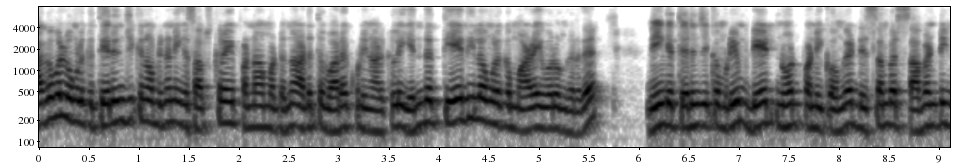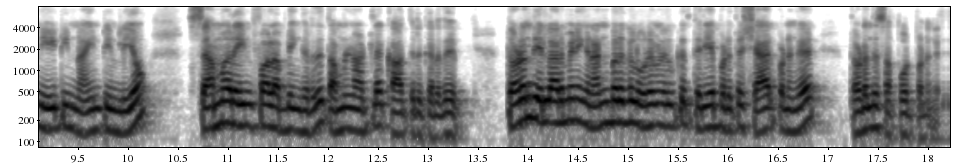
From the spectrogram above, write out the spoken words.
தகவல் உங்களுக்கு தெரிஞ்சுக்கணும் அப்படின்னா நீங்கள் சப்ஸ்கிரைப் பண்ணால் மட்டும்தான் அடுத்து வரக்கூடிய நாட்களில் எந்த தேதியில் உங்களுக்கு மழை வருங்கிறத நீங்கள் தெரிஞ்சுக்க முடியும். டேட் நோட் பண்ணிக்கோங்க. டிசம்பர் செவன்டீன் எயிட்டீன் நைன்டீன்லேயும் செம ரெயின்ஃபால் அப்படிங்கிறது தமிழ்நாட்டில் காத்திருக்கிறது. தொடர்ந்து எல்லாருமே நீங்கள் நண்பர்கள் உறவினர்களுக்கு தெரியப்படுத்த ஷேர் பண்ணுங்கள் தொடர்ந்து சப்போர்ட் பண்ணுங்கள்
